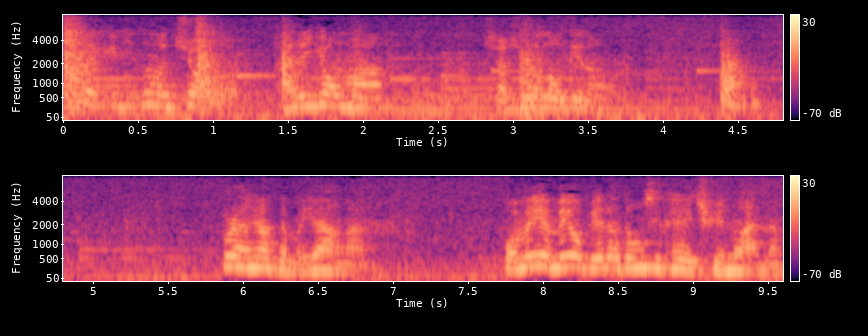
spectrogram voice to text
这个已经这么旧了，还能用吗？小心会漏电哦。不然要怎么样啊？我们也没有别的东西可以取暖呢。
